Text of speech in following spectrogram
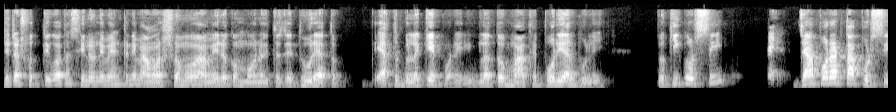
যেটা সত্যি কথা সিনোনিম অ্যান্টোনিম আমার সময় আমি এরকম মনে হইতো যে দূর এত, এতগুলা কে পড়ে? এগুলা তো মাথায় পড়ি আর ভুলি। তো কি করছি? যা পড়ার তা পড়ছি।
